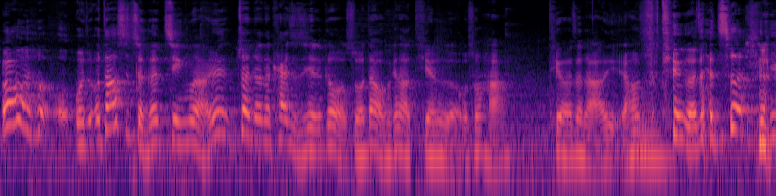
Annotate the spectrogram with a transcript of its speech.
然后我我我当时整个惊了，因为转转在开始之前就跟我说，但我会看到天鹅，我说哈，天鹅在哪里？然后天鹅在这里，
